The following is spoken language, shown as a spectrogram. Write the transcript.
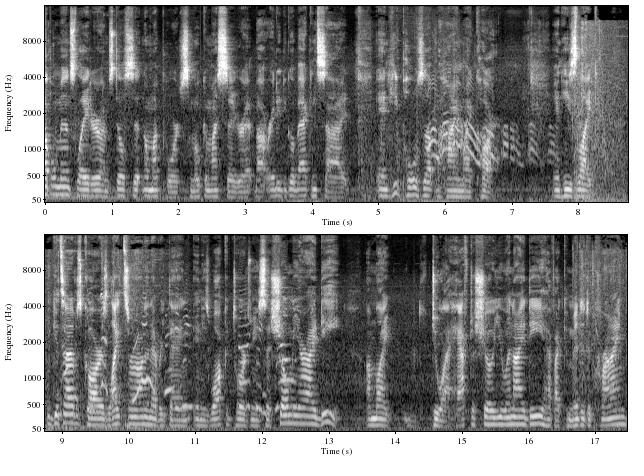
couple minutes later, I'm still sitting on my porch smoking my cigarette, about ready to go back inside, and he pulls up behind my car. And he's like, he gets out of his car, his lights are on and everything, and he's walking towards me. He says, Show me your ID. I'm like, Do I have to show you an ID? Have I committed a crime?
